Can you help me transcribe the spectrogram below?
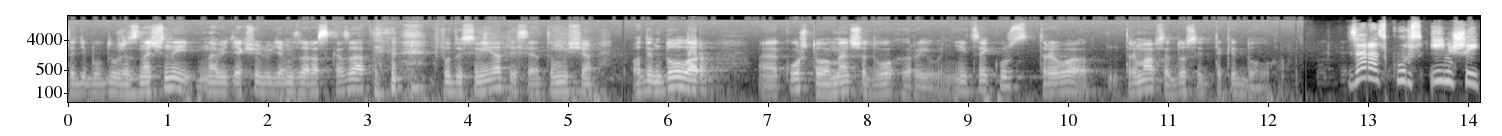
тоді був дуже значний, навіть якщо людям зараз сказати, буду сміятися, тому що один долар е, коштував менше 2 гривень. І цей курс тримався досить таки довго. Зараз курс інший,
